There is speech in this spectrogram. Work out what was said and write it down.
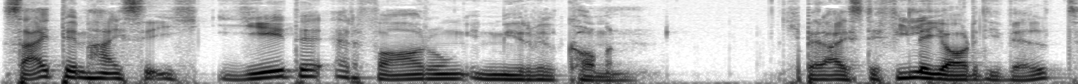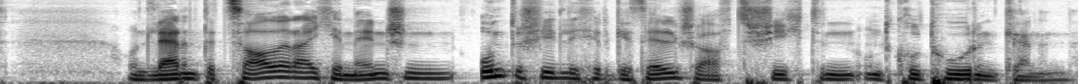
Seitdem heiße ich jede Erfahrung in mir willkommen. Ich bereiste viele Jahre die Welt und lernte zahlreiche Menschen unterschiedlicher Gesellschaftsschichten und Kulturen kennen.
